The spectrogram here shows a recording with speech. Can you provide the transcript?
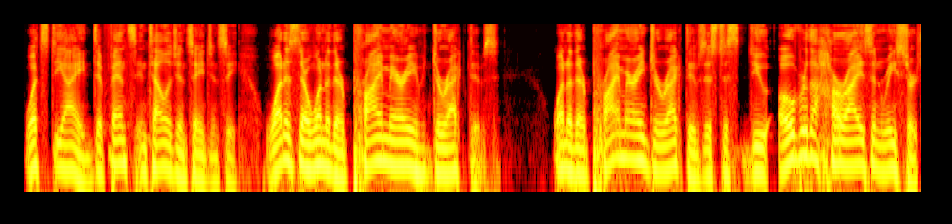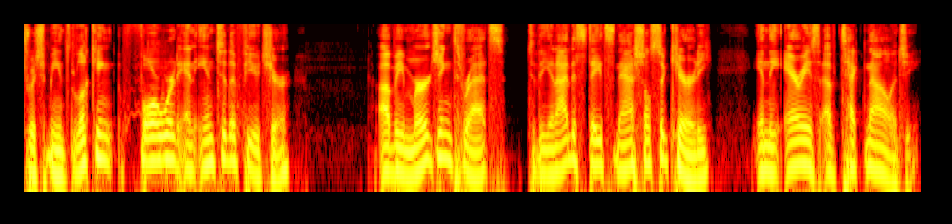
what's DIA? Defense Intelligence Agency. What is their one of their primary directives? One of their primary directives is to do over the horizon research, which means looking forward and into the future of emerging threats to the United States national security in the areas of technology.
